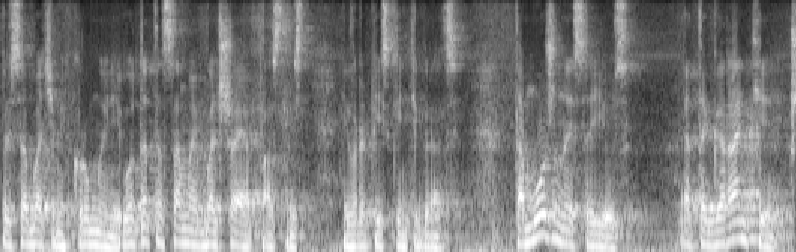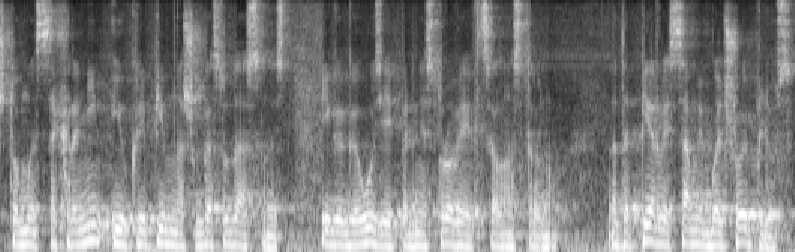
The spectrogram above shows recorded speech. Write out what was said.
присобачим их к Румынии. Вот это самая большая опасность европейской интеграции. Таможенный союз – это гарантия, что мы сохраним и укрепим нашу государственность и Гагаузия, и Приднестровье, и в целом страну. Это первый, самый большой плюс.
